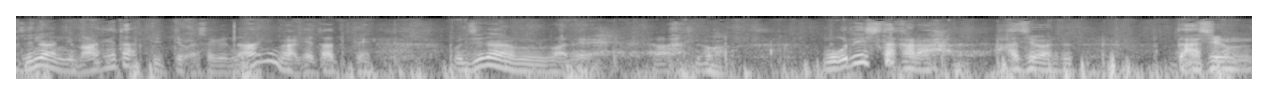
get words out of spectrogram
次男に負けたって言ってましたけど、何負けたって、もう次男はね、あの、森下から始まる打順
